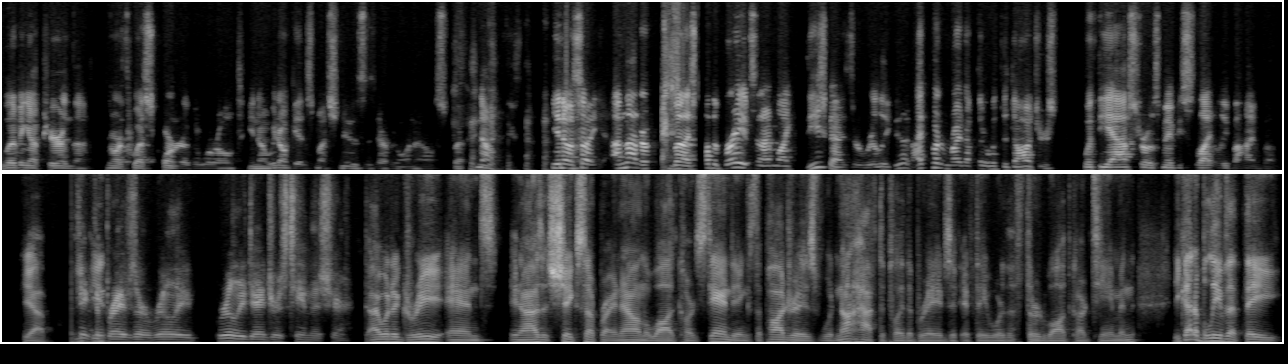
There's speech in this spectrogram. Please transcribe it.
living up here in the northwest corner of the world, you know, we don't get as much news as everyone else. But no, you know, so I'm not. A, but I saw the Braves, and I'm like, these guys are really good. I put them right up there with the Dodgers, with the Astros maybe slightly behind them. Yeah. I think the Braves are a really, really dangerous team this year. I would agree. And you know, as it shakes up right now in the wild card standings, the Padres would not have to play the Braves if, if they were the third wild card team. And you got to believe that they,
